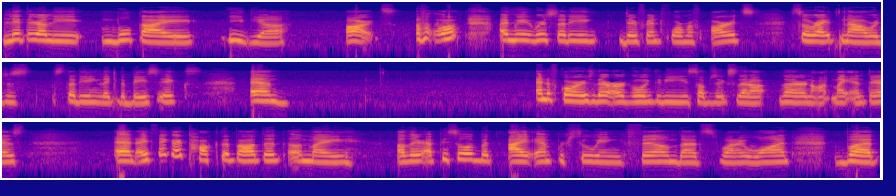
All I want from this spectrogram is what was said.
literally multimedia arts i mean we're studying different form of arts. So right now we're just studying like the basics and and of course there are going to be subjects that are that are not my interest. And I think I talked about it on my other episode, but I am pursuing film. That's what I want. But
